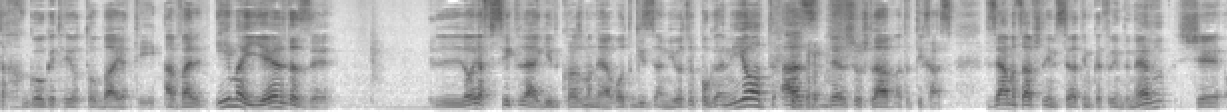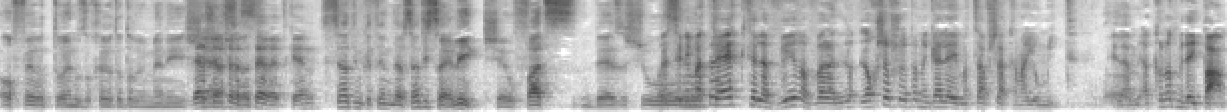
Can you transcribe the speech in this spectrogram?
תחגוג את היותו בעייתי, אבל אם הילד הזה לא יפסיק להגיד כל הזמן הערות גזעניות ופוגעניות, אז באיזשהו שלב אתה תכעס. זה המצב שלי עם סרט עם קתרין דנב, שעופר טוען הוא זוכר יותר טוב ממני. זה השם של הסרט, כן? סרט עם קתרין דנב, סרט ישראלי, שהופץ באיזשהו... בסינמטק תל אביב, אבל אני לא- לא חושב שהוא אי פעם הגיע למצב של הקרנה יומית. אלא הקרנות מדי פעם.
